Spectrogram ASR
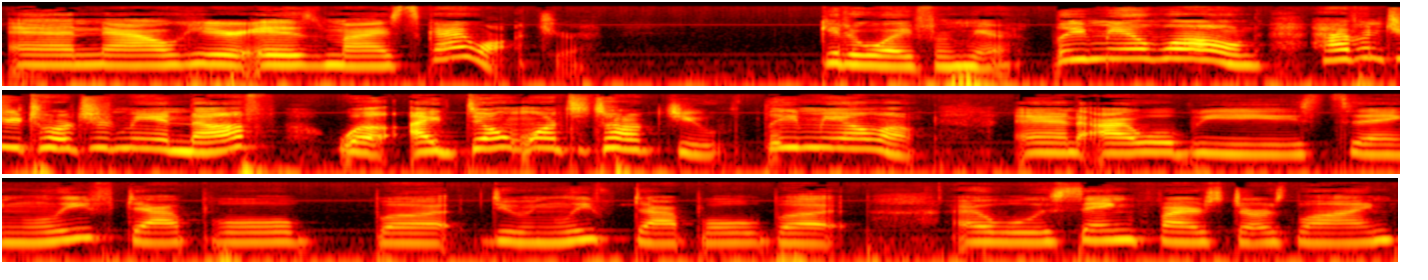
And now here is my Skywatcher. Get away from here. Leave me alone. Haven't you tortured me enough? Well, I don't want to talk to you. Leave me alone. And I will be saying Leaf Dapple, but doing Leaf Dapple, but I will be saying Firestar's line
